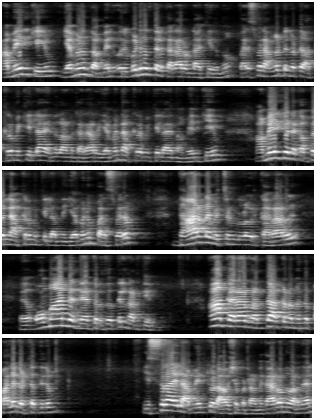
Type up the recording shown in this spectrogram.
അമേരിക്കയും യമനും തമ്മിൽ ഒരു വെടിനിർത്തൽ കരാർ ഉണ്ടാക്കിയിരുന്നു. പരസ്പരം അങ്ങോട്ടും ഇങ്ങോട്ടും ആക്രമിക്കില്ല എന്നുള്ളതാണ് കരാർ. യമൻ ആക്രമിക്കില്ല എന്ന് അമേരിക്കയും അമേരിക്കയുടെ കപ്പലിനെ ആക്രമിക്കില്ല എന്ന് യമനും പരസ്പരം ധാരണ വെച്ചിട്ടുള്ള ഒരു കരാറ് ഒമാന്റെ നേതൃത്വത്തിൽ നടത്തിയിരുന്നു. ആ കരാർ റദ്ദാക്കണമെന്ന് പല ഘട്ടത്തിലും ഇസ്രായേൽ അമേരിക്കയോട് ആവശ്യപ്പെട്ടാണ്. കാരണം എന്ന് പറഞ്ഞാൽ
